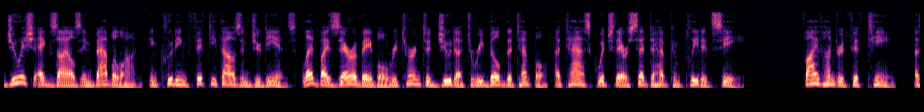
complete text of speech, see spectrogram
Jewish exiles in Babylon, including 50,000 Judeans, led by Zerubbabel returned to Judah to rebuild the Temple, a task which they are said to have completed c. 515. A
